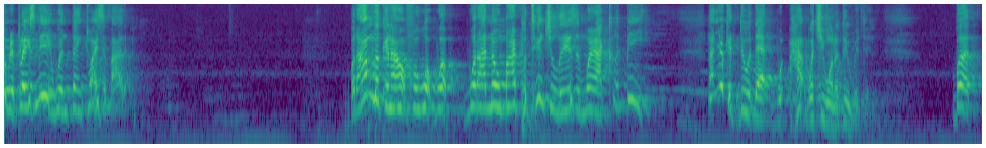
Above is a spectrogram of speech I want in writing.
would replace me and wouldn't think twice about it. But I'm looking out for what, what, what I know my potential is and where I could be. Now, you can do with that what you want to do with it. But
